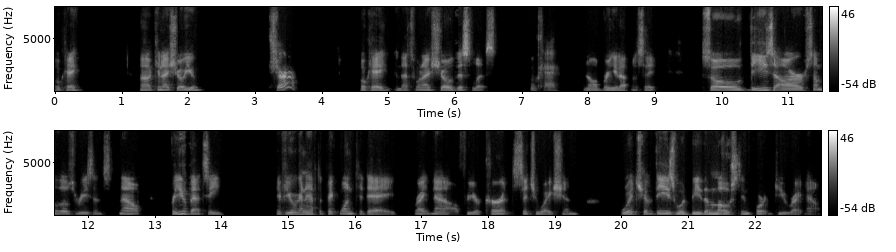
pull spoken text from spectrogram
Okay. Uh, can I show you? Sure. Okay. And that's when I show this list. Okay. and I'll bring it up and say, so these are some of those reasons. Now, for you, Betsey, if you were going to have to pick one today, right now, for your current situation, which of these would be the most important to you right now?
